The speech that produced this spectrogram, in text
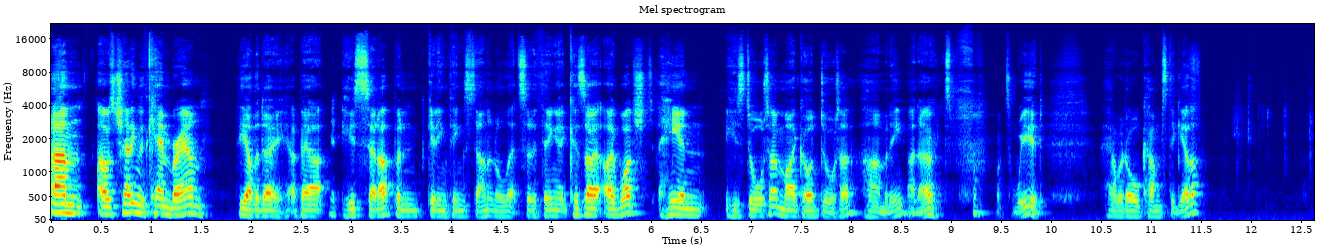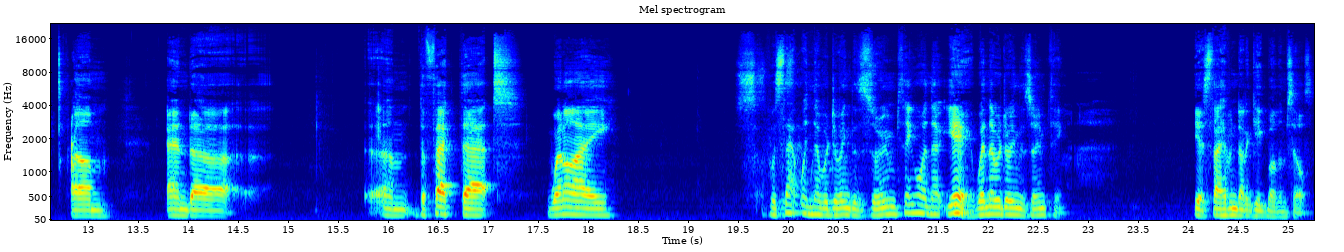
Um, I was chatting with Cam Brown the other day about his setup and getting things done and all that sort of thing. Because I, I watched he and his daughter, my goddaughter, Harmony. I know it's it's weird how it all comes together. Um, and uh, um, the fact that when I was that when they were doing the Zoom thing, or when they yeah when they were doing the Zoom thing. Yes, they haven't done a gig by themselves.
